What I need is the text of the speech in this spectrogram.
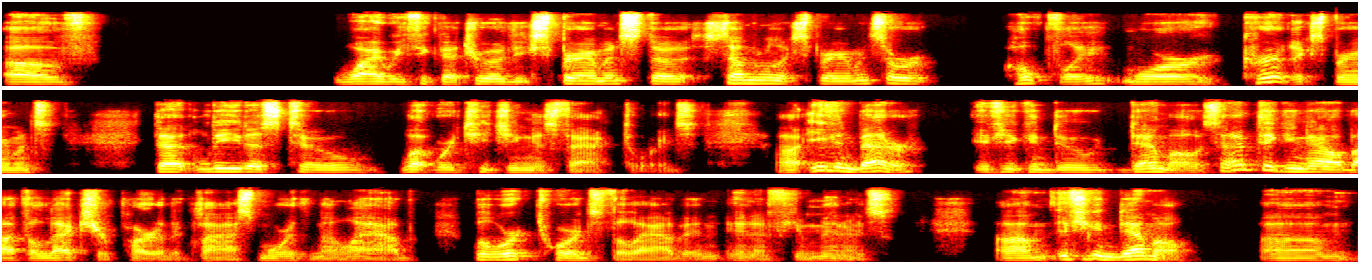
of why we think that true, or the experiments, the seminal experiments, or hopefully more current experiments that lead us to what we're teaching as factoids. Uh, even better, if you can do demos, and I'm thinking now about the lecture part of the class more than the lab. We'll work towards the lab in, in a few minutes. Um, if you can demo um,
